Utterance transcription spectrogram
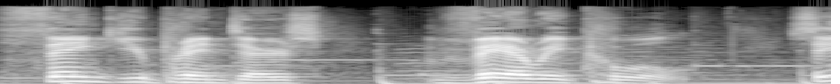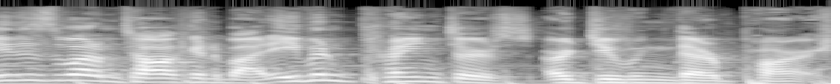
Thank you, printers. Very cool. See, this is what I'm talking about. Even printers are doing their part.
